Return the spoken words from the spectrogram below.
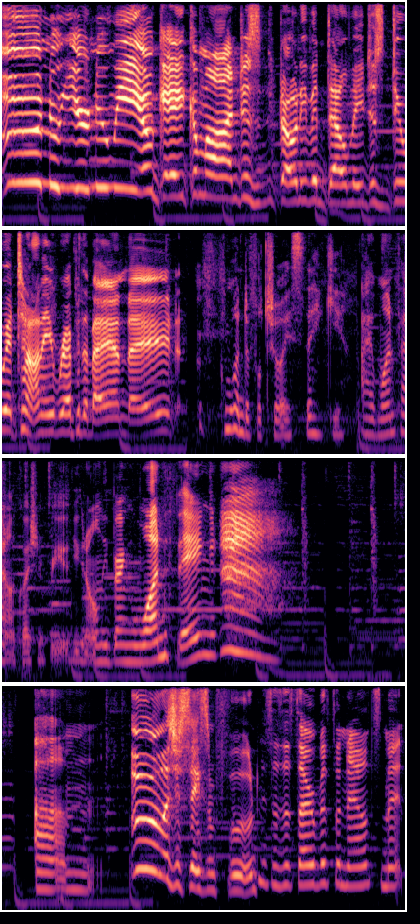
Oh, new year, new me. Okay, come on. Just don't even tell me. Just do it, Tommy. Rip the band-aid. Wonderful choice. Thank you. I have one final question for you. If you can only bring one thing, um, ooh, let's just say some food. This is a service announcement.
